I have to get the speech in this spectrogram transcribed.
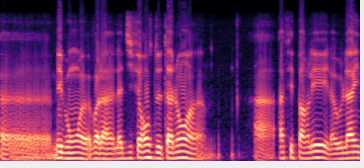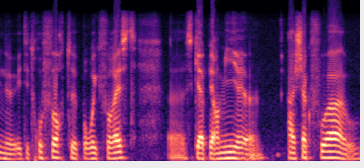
Euh, mais bon, euh, voilà, la différence de talent a, a, fait parler la O-line était trop forte pour Wake Forest, ce qui a permis à chaque fois au,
